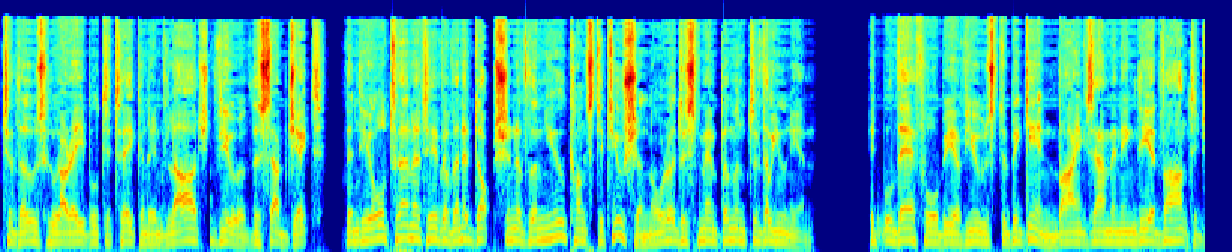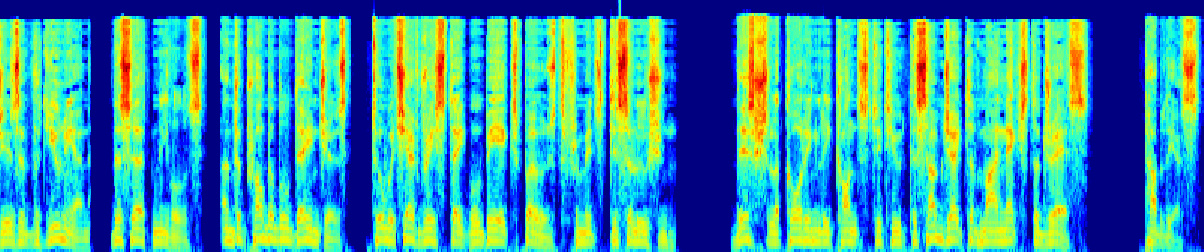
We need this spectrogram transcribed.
to those who are able to take an enlarged view of the subject, than the alternative of an adoption of the new constitution or a dismemberment of the Union. It will therefore be of use to begin by examining the advantages of that Union, the certain evils, and the probable dangers, to which every state will be exposed from its dissolution. This shall accordingly constitute the subject of my next address. Publius.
